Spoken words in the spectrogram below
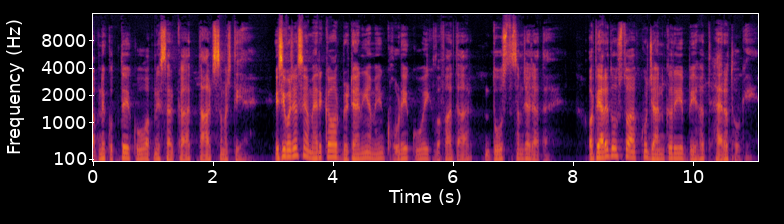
अपने कुत्ते को अपने सर का ताज समझती है। इसी वजह से अमेरिका और ब्रिटानिया में घोड़े को एक वफादार दोस्त समझा जाता है। और प्यारे दोस्तों, आपको जानकर ये बेहद हैरत होगी।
